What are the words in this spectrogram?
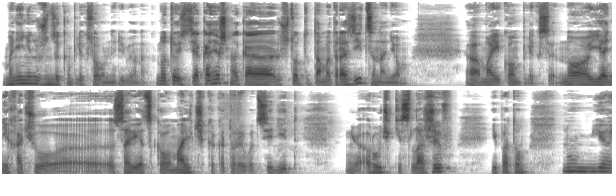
Мне не нужен закомплексованный ребенок. Ну, то есть я, конечно, что-то там отразится на нем, э, мои комплексы, но я не хочу э, советского мальчика, который вот сидит, ручки сложив, и потом, ну, я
